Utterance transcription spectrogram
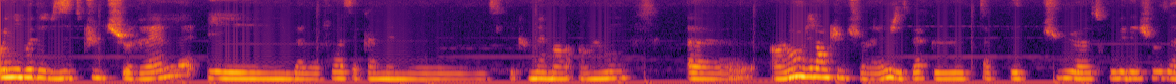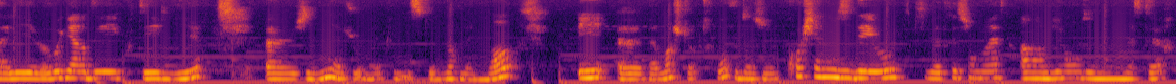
Au niveau des visites culturelles, et bah, ma foi, c'est quand même, euh, c'était quand même un, long, un long bilan culturel. J'espère que tu as peut-être pu trouver des choses à aller regarder, écouter, lire. J'ai mis à jour ma playlist normalement. Et euh, bah moi je te retrouve dans une prochaine vidéo qui va très sûrement être un bilan de mon master.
